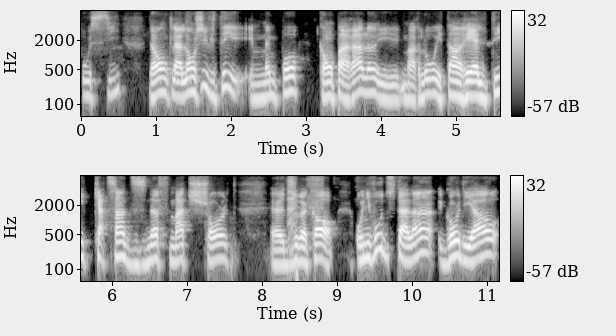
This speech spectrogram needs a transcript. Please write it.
aussi. Donc, la longévité n'est même pas comparable. Et Marlowe est en réalité 419 matchs short euh, du record. Au niveau du talent, Gordie Howe,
